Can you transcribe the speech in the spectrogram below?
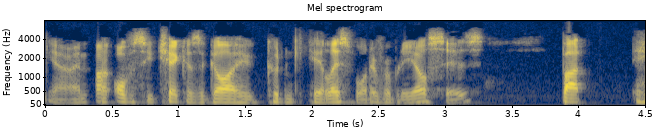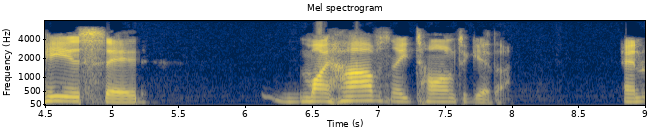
you know, and obviously Cheika's a guy who couldn't care less what everybody else says, but he has said my halves need time together, and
